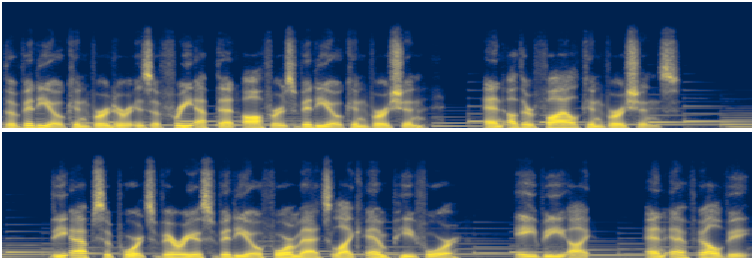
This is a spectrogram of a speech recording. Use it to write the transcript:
The Video Converter is a free app that offers video conversion, and other file conversions. The app supports various video formats like MP4, AVI, and FLV.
